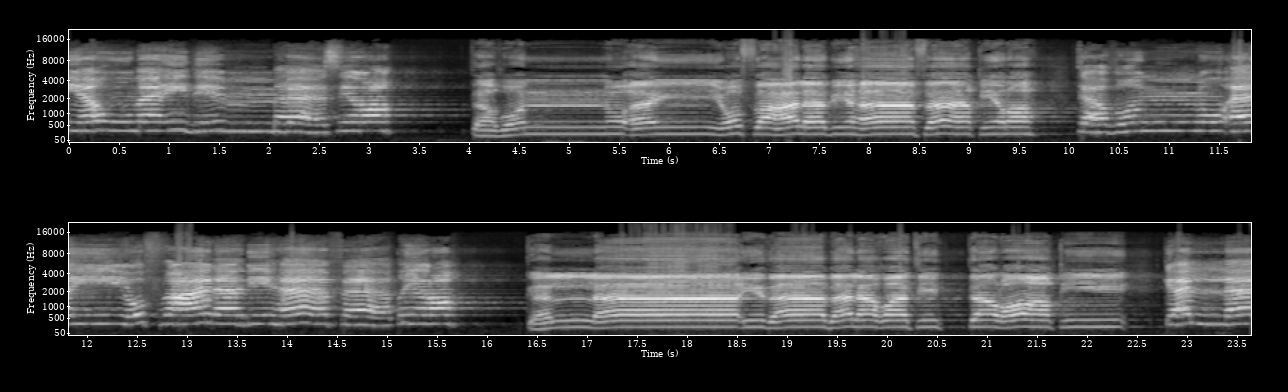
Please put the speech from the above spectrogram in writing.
يومئذ باسرة. تظن أن يفعل بها فاقرة. تظن أن يفعل بها فاقرة. كلا إذا بلغت التراقي كلا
